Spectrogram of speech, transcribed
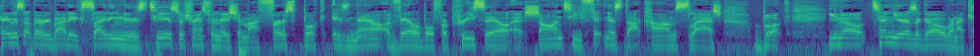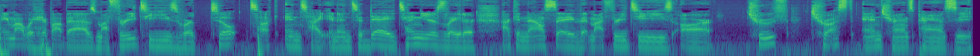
Hey, what's up, everybody? Exciting news. T is for Transformation. My first book is now available for pre-sale at shauntfitness.com slash book. You know, 10 years ago when I came out with Hip Hop Abs, my three T's were tilt, tuck, and tighten. And today, 10 years later, I can now say that my three T's are truth, trust, and transparency.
